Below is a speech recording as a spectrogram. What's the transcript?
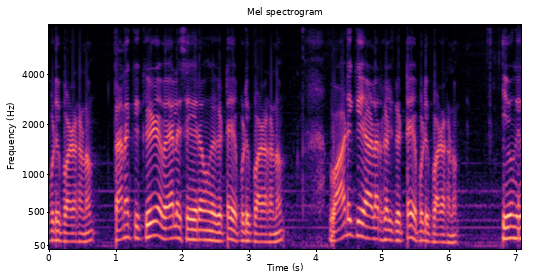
எப்படி பழகணும்? தனக்கு கீழே வேலை செய்கிறவங்கக்கிட்ட எப்படி பழகணும்? வாடிக்கையாளர்கள்கிட்ட எப்படி பழகணும்? இவங்க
